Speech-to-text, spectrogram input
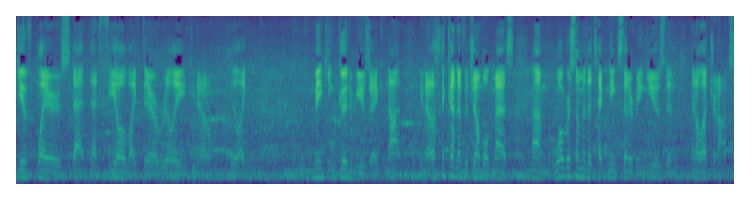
give players that that feel like they're really you know like making good music, not you know kind of a jumbled mess. Um, what were some of the techniques that are being used in, in Electronauts?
